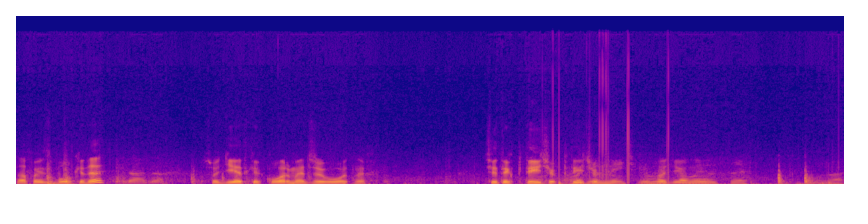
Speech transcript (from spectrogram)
на Фейсбуці, да? Да, да. Що дітки кормять животних. Чи тих птичок, птичок. Годівнички виставили все. У нас.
